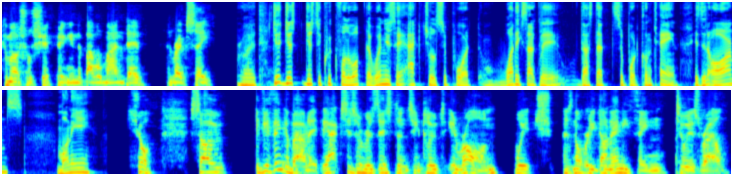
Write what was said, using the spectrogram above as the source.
commercial shipping in the Bab el Mandeb and Red Sea. Right. Just just a quick follow up there. When you say actual support, what exactly does that support contain? Is it arms, money? Sure. So if you think about it, the axis of resistance includes Iran, which has not really done anything to Israel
